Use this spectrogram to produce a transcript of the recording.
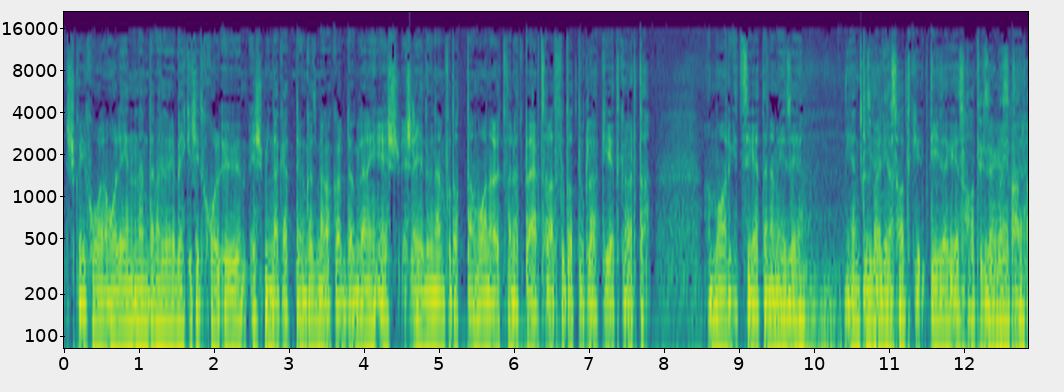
És akkor hol, hol én mentem előrébb egy kicsit, hol ő, és mind a kettőnk az meg akart dögleni, és, és egyedül nem futottam volna, 55 perc alatt futottuk le a két kört a, a Margit szigeten, nem izé, ilyen 10,6 10,6 km.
